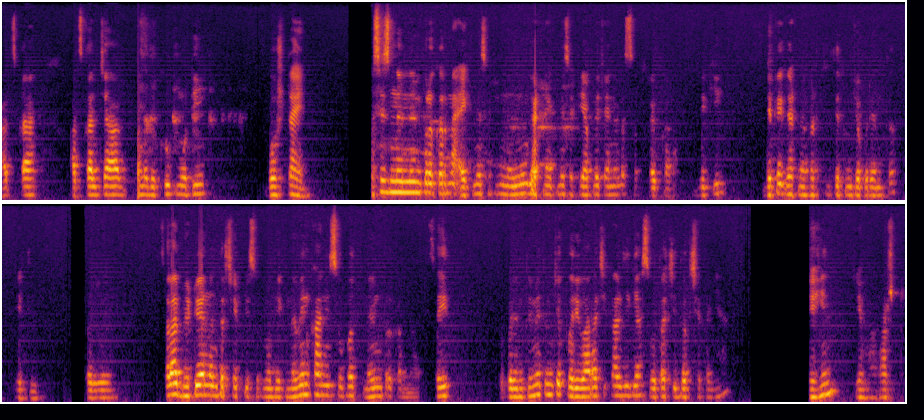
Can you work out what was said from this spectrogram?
आज का आजकालच्या मध्ये खूप मोठी गोष्ट आहे. असेच नवीन नवीन प्रकरणं ऐकण्यासाठी नवीन नवीन घटना ऐकण्यासाठी आपल्या चॅनलला सबस्क्राईब करा. जे की जे काही घटना घडतील ते तुमच्यापर्यंत येतील. तर चला भेटूया नंतरच्या एपिसोडमध्ये एक नवीन कहाणीसोबत नवीन प्रकरणासहित तोपर्यंत तुम्ही तुमच्या परिवाराची काळजी घ्या स्वतःची दक्षता घ्या. जय हिंद जय महाराष्ट्र.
